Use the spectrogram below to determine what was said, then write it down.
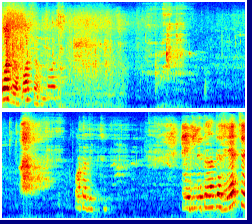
বসো বসো কটা দিচ্ছি এগুলো তোমাদের হয়েছে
